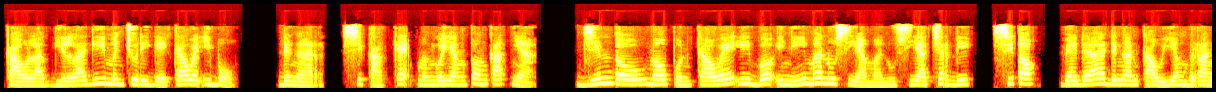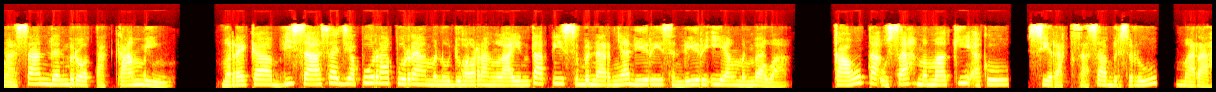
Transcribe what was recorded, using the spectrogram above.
kau lagi-lagi mencurigai KWI Bo. Dengar, si kakek menggoyang tongkatnya. Jinto maupun KWI Bo ini manusia-manusia cerdik, sitok, Beda dengan kau yang berangasan dan berotak kambing. Mereka bisa saja pura-pura menuduh orang lain tapi sebenarnya diri sendiri yang membawa. Kau tak usah memaki aku, si raksasa berseru, marah.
